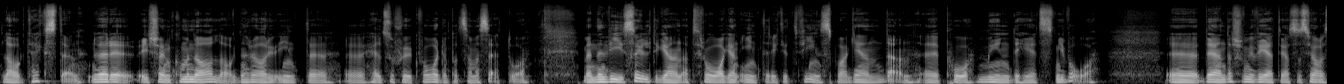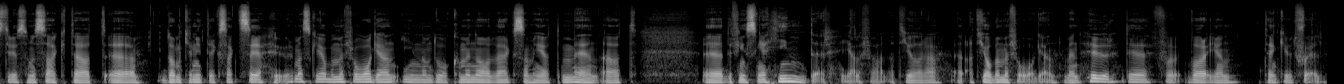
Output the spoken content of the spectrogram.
lagtexten. Nu är det i en kommunal lag, den rör ju inte eh, hälso och sjukvården på samma sätt då. Men den visar ju lite grann att frågan inte riktigt finns på agendan eh, på myndighetsnivå. Eh, det enda som vi vet är att Socialstyrelsen har sagt att eh, de kan inte exakt säga hur man ska jobba med frågan inom då kommunal verksamhet men att eh, det finns inga hinder i alla fall att, göra, att jobba med frågan. Men hur, det får var och en tänka ut själv.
